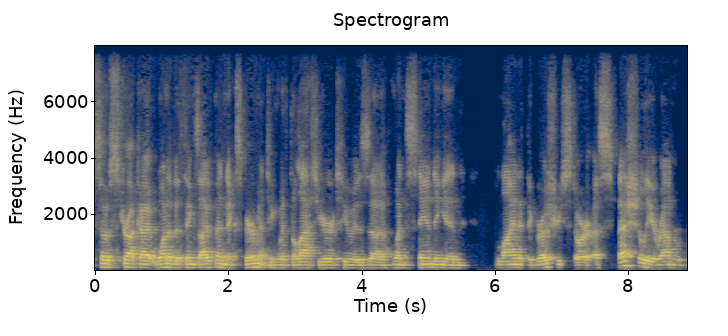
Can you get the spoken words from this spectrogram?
so struck. I, one of the things I've been experimenting with the last year or two is uh, when standing in line at the grocery store, especially around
